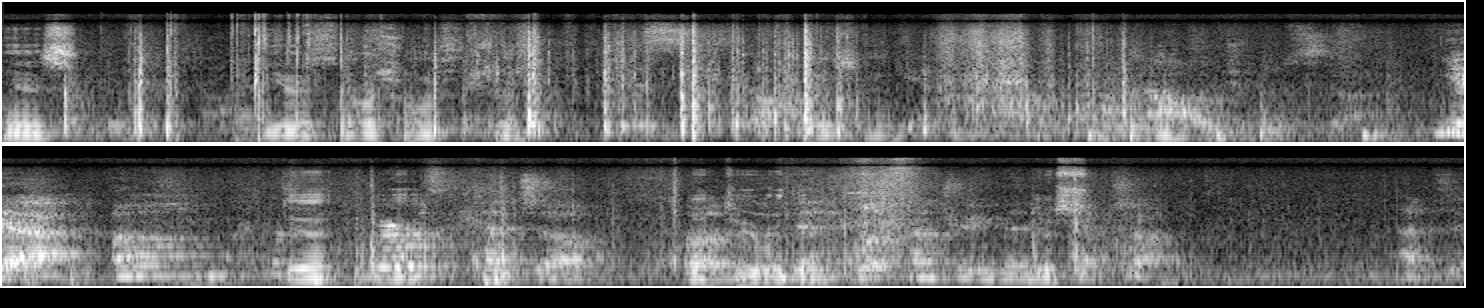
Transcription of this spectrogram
Yes. U.S. Socials. Just. Yeah, um, Yeah. where was the ketchup? Yeah, Uh, too, right then- there. What country invented Yes. ketchup? That's it.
